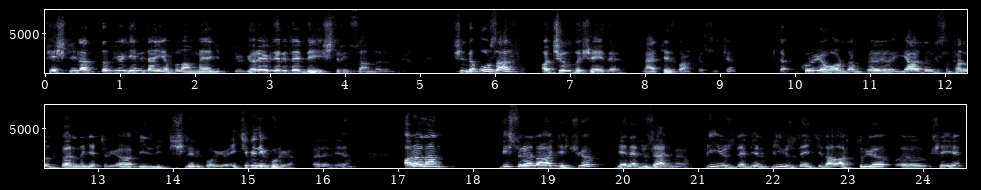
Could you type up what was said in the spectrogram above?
teşkilatta diyor yeniden yapılanmaya git diyor. Görevleri de değiştir insanların diyor. Şimdi o zarf açıldı şeyde Merkez Bankası için. İşte kuruyor orada e, yardımcısı tanıdıklarını getiriyor. Bildik kişileri koyuyor. Ekibini kuruyor öyle diye. Aradan bir süre daha geçiyor. Gene düzelme yok. Bir yüzde bir, bir yüzde iki daha arttırıyor e, şeyi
